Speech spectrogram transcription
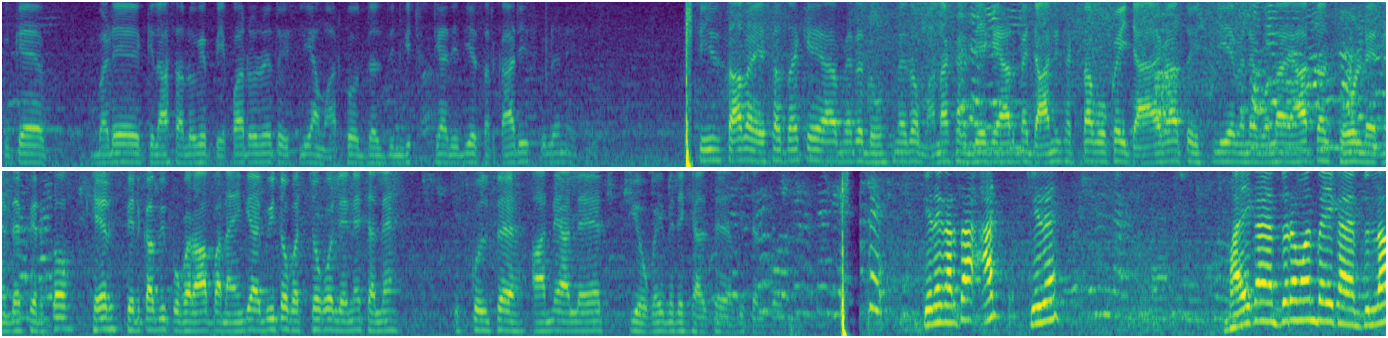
क्योंकि बड़े क्लास वालों के पेपर हो रहे तो इसलिए हमारे को दस दिन की छुट्टियाँ दे दी है, सरकारी स्कूलों ने ना इसलिए। सीन सारा ऐसा था कि यार मेरे दोस्त ने तो मना कर दिया कि यार मैं जा नहीं सकता वो कहीं जाएगा तो इसलिए मैंने बोला यार चल छोड़ लेने दे फिर तो खैर फिर कभी प्रोग्राम बनाएँगे अभी तो बच्चों को लेने चलें स्कूल से आने वाले हैं छुट्टी हो गई मेरे ख्याल से अभी चलते किधे करता? आठ किधे भाई का है अब्दुलरहमान भाई का है अब्दुल्ला?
